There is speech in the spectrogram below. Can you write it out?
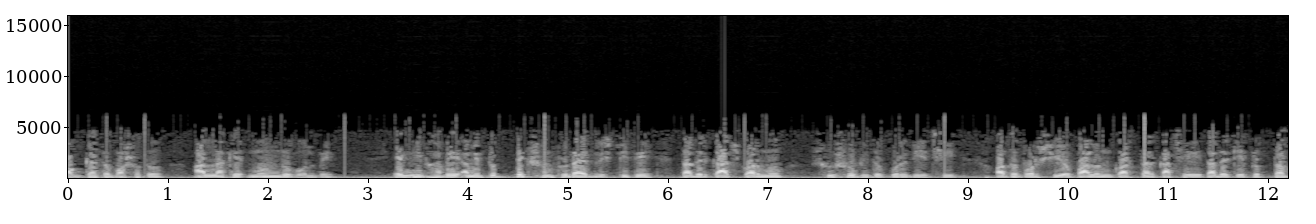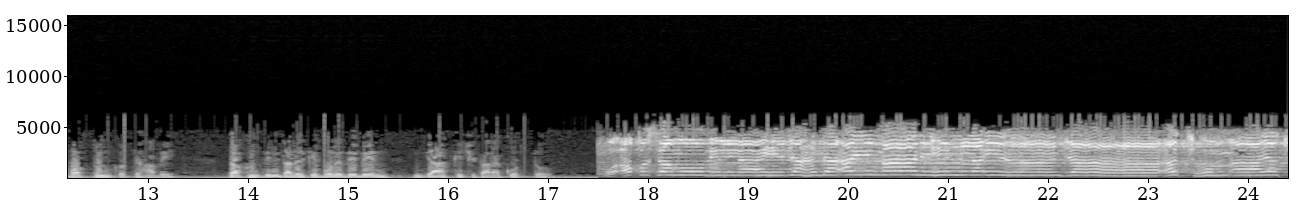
অজ্ঞাত বশত আল্লাহকে মন্দ বলবে এমনিভাবে আমি প্রত্যেক সম্প্রদায়ের দৃষ্টিতে তাদের কাজকর্ম সুশোভিত করে দিয়েছি অতপর স্বীয় পালন কর্তার কাছে তাদেরকে প্রত্যাবর্তন করতে হবে তখন তিনি তাদেরকে বলে দেবেন যা কিছু তারা করত وأقسموا بالله جهد أيمانهم لئن جاءتهم آية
